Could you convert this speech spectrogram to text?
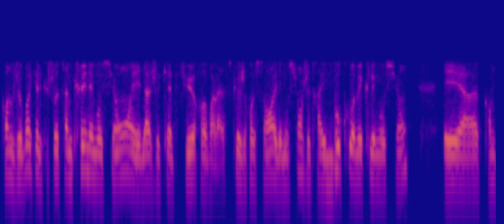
quand je vois quelque chose, ça me crée une émotion et là, je capture euh, voilà, ce que je ressens et l'émotion. Je travaille beaucoup avec l'émotion. Et euh, quand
